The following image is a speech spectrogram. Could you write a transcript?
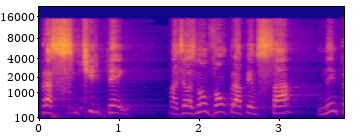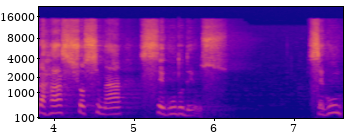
para se sentir bem, mas elas não vão para pensar nem para raciocinar segundo Deus. Segundo.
